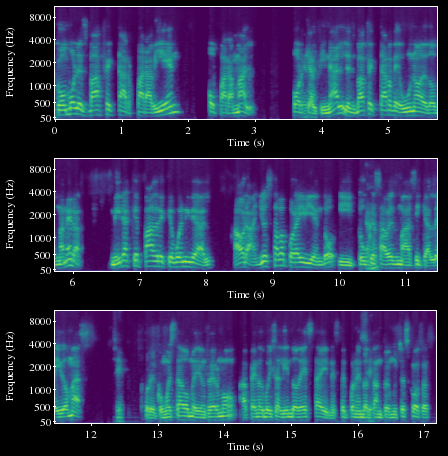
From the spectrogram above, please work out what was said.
¿Cómo les va a afectar? ¿Para bien o para mal? Porque al final les va a afectar de una o de dos maneras. mira qué padre, qué buen ideal. Ahora, yo estaba por ahí viendo y tú que sabes más y que has leído más, sí. porque como he estado medio enfermo, apenas voy saliendo de esta y me estoy poniendo al tanto de muchas cosas,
